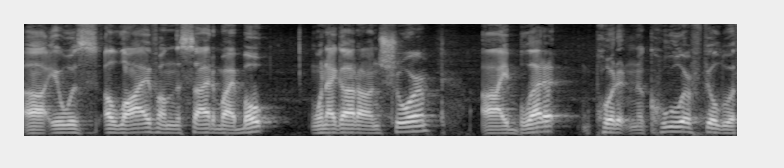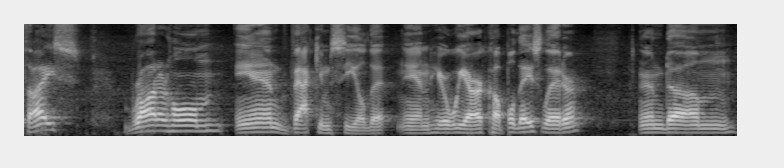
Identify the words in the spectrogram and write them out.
Uh, it was alive on the side of my boat. When I got on shore, I bled it, put it in a cooler filled with ice, brought it home, and vacuum sealed it. And here we are a couple days later, and um,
